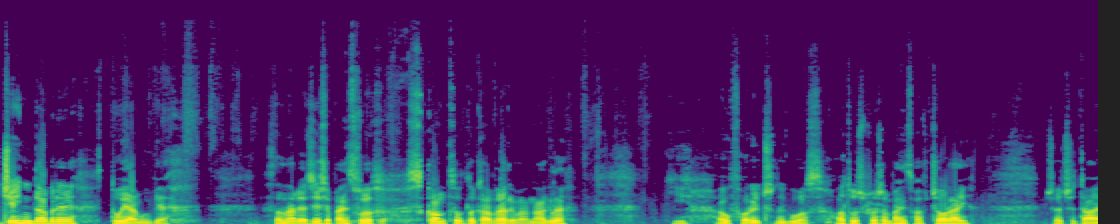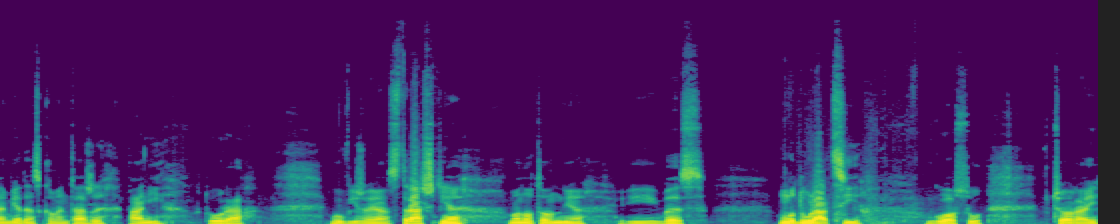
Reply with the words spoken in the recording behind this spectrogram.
Dzień dobry, tu ja mówię. Zastanawiacie się Państwo, skąd to taka werwa nagle? Taki euforyczny głos. Otóż, proszę Państwa, wczoraj przeczytałem jeden z komentarzy pani, która mówi, że ja strasznie monotonnie i bez modulacji głosu wczoraj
